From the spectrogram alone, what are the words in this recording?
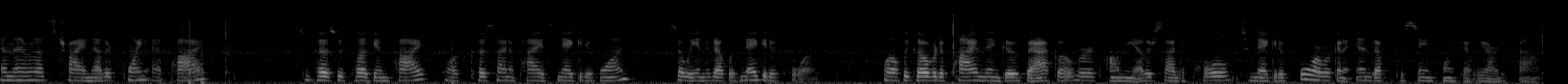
And then let's try another point at pi. Suppose we plug in pi. Well, cosine of pi is negative 1, so we ended up with negative 4. Well, if we go over to pi and then go back over on the other side of the pole to negative 4, we're going to end up with the same point that we already found.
